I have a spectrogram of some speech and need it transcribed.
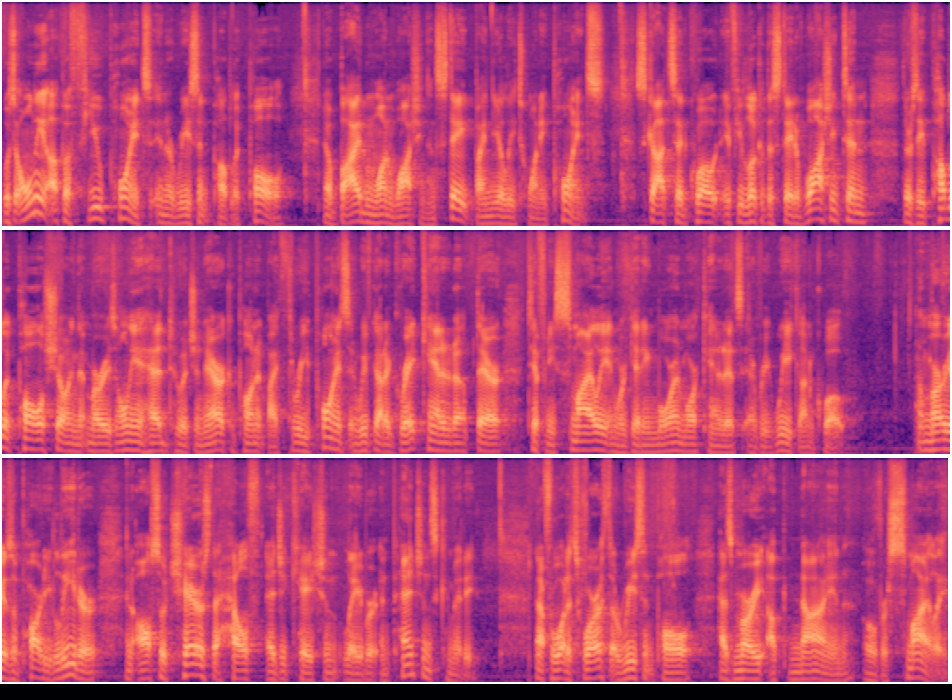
was only up a few points in a recent public poll. Now, Biden won Washington state by nearly 20 points. Scott said, quote, if you look at the state of Washington, there's a public poll showing that Murray's only ahead to a generic opponent by three points, and we've got a great candidate up there, Tiffany Smiley, and we're getting more and more candidates every week, unquote. Murray is a party leader and also chairs the Health, Education, Labor, and Pensions Committee. Now, for what it's worth, a recent poll has Murray up nine over Smiley.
